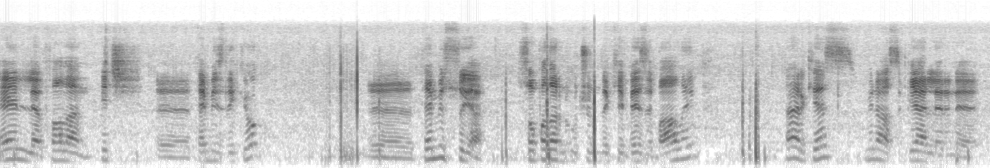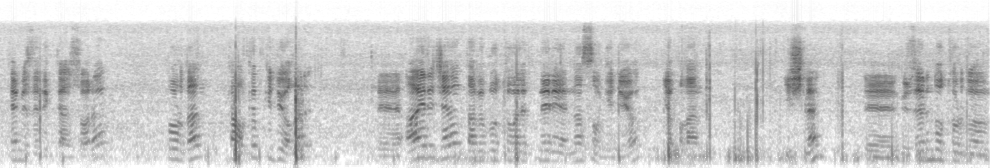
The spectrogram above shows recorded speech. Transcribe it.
elle falan hiç e, temizlik yok. E, temiz suya sopaların ucundaki bezi bağlayıp herkes münasip yerlerini temizledikten sonra buradan kalkıp gidiyorlar. Ee, ayrıca tabi bu tuvalet nereye nasıl gidiyor yapılan işlem. Ee, üzerinde oturduğum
